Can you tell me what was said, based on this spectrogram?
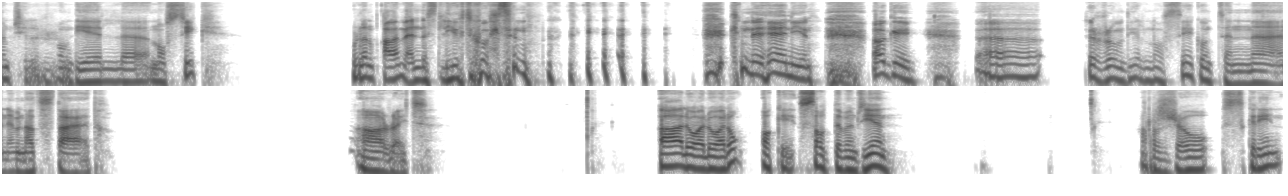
غنمشي لل room ديال نوستيك. ولا نبقى مع الناس اليوتيوب أحسن؟ كنا هانيين. okay. آه ال room ديال نوستيك كنت أنا من هاد الصداع هذا right ألو ألو ألو. okay الصوت دابا مزيان. نرجعوا ال screen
